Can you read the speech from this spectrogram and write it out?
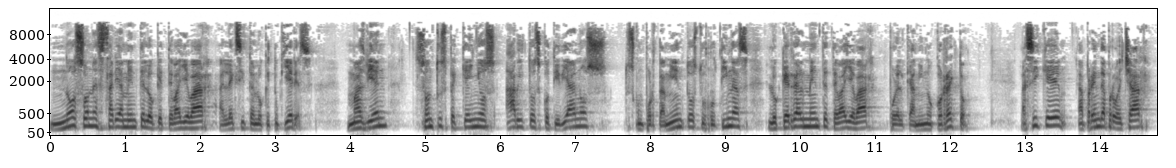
no son necesariamente lo que te va a llevar al éxito en lo que tú quieres. Más bien, son tus pequeños hábitos cotidianos, tus comportamientos, tus rutinas, lo que realmente te va a llevar por el camino correcto. Así que aprende a aprovechar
